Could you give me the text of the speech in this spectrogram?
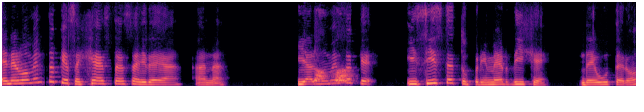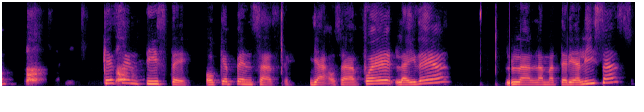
en el momento que se gesta esa idea, Ana, y al momento que hiciste tu primer dije, de útero, ¿qué sentiste o qué pensaste? Ya, o sea, fue la idea, la, materializas,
